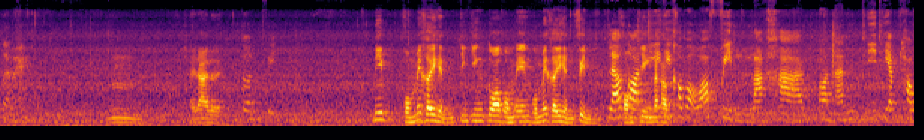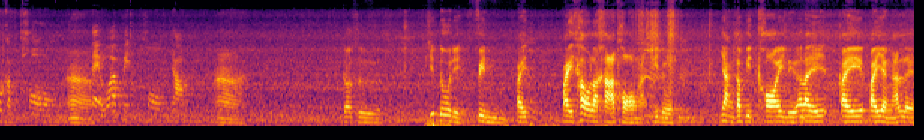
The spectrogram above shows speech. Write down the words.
เหมือนไหมอืมใช้ได้เลยต้นฝิ่นนี่ผมไม่เคยเห็นจริง ๆ ตัวผมเอง ผมไม่เคยเห็นฝิ่นแล้วของตอนจริงนี้นะครับ ที่เขาบอกว่าฝิ่นราคาตอนนั้นดีเทียบเท่ากับทอง อ่า แต่ว่าเป็นทองดำอ่า ก็คือ คิดดูดิฝิ่นไปไปเท่าราคาทองอะคิดดูอย่างกับบิตคอยหรืออะไรไปไปอย่างนั้นเลย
